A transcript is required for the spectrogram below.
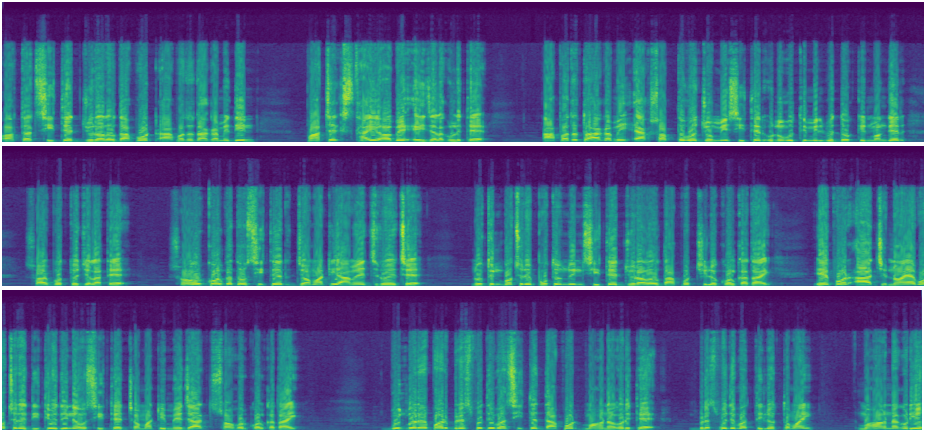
অর্থাৎ শীতের জোরালো দাপট আপাতত আগামী দিন পাঁচেক স্থায়ী হবে এই জেলাগুলিতে। আপাতত আগামী এক সপ্তাহ জমি শীতের অনুভূতি মিলবে দক্ষিণবঙ্গের সর্বত্র জেলাতে। শহর কলকাতাও শীতের জমাটি আমেজ রয়েছে। নতুন বছরে প্রথম দিন শীতের জোরালো দাপট ছিল কলকাতায়। এরপর আজ নয়া বছরের দ্বিতীয় দিনেও শীতের জমাটি মেজাজ শহর কলকাতায়। বুধবারের পর বৃহস্পতিবার শীতের দাপট মহানগরীতে। বৃহস্পতিবার তিলোত্তমায় মহানগরীয়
